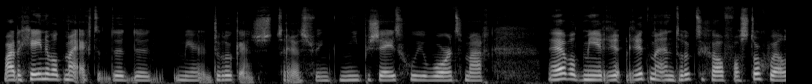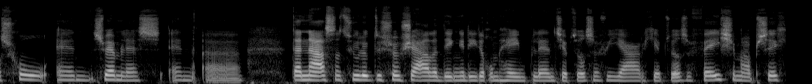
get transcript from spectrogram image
Maar degene wat mij echt de, de meer druk en stress, vind ik niet per se het goede woord, maar hè, wat meer ritme en drukte gaf, was toch wel school en zwemles. En uh, daarnaast natuurlijk de sociale dingen die eromheen plant. Je hebt wel eens een verjaardag, je hebt wel eens een feestje, maar op zich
